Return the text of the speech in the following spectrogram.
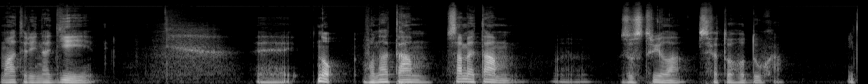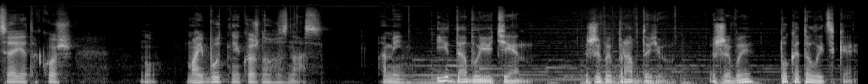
Матері надії. Е, Ну, вона там, саме там е, зустріла Святого Духа. І це є також ну, майбутнє кожного з нас. Амінь. І WTN. Живи правдою. Живи по-католицьки.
